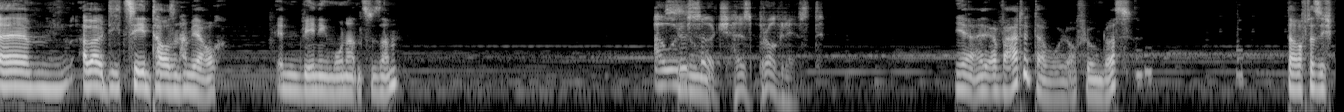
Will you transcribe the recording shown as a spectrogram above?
Ähm, aber die 10.000 haben wir auch in wenigen Monaten zusammen. Our research has progressed. Ja, er wartet da wohl auf irgendwas. Darauf, dass ich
